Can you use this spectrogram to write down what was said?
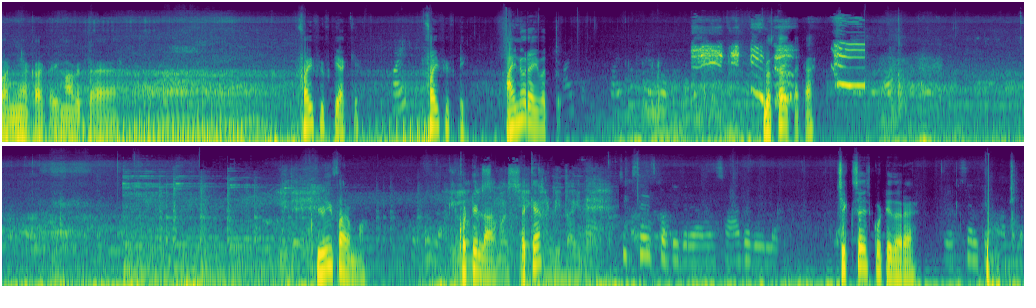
ಬನ್ನಿ ಅಕ್ಕ ಟೈಮ್ ಆಗುತ್ತೆ. ಫೈವ್ ಫಿಫ್ಟಿ ಹಾಕಿ. ಫೈವ್ ಫಿಫ್ಟಿ ಐನೂರೈವತ್ತು. ಗೊತ್ತಾಯ್ತಕ್ಕ? ಇದೆ ಯೂನಿಫಾರ್ಮ್ ಕೊಟ್ಟಿಲ್ಲ. ಯಾಕೆ? ಖಂಡಿತ ಇದೆ. ಚಿಕ್ಕ ಸೈಜ್ ಕೊಟ್ಟಿದ್ದಾರೆ ಹಾಂ ಸಾಗದೇ ಇಲ್ಲ. ಚಿಕ್ಕ ಸೈಜ್ ಕೊಟ್ಟಿದ್ದಾರೆ? ಎಕ್ಸೆಲ್ ಆಮೇಲೆ.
